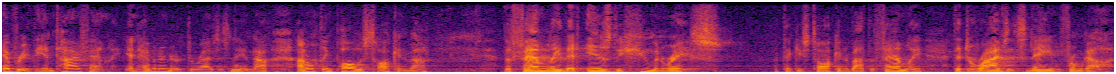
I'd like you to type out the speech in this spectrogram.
every, the entire family in heaven and earth derives its name. Now, I don't think Paul is talking about the family that is the human race. I think he's talking about the family that derives its name from God.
